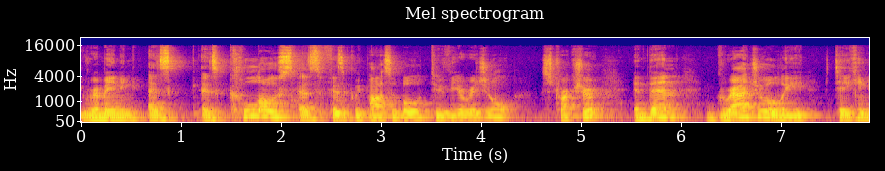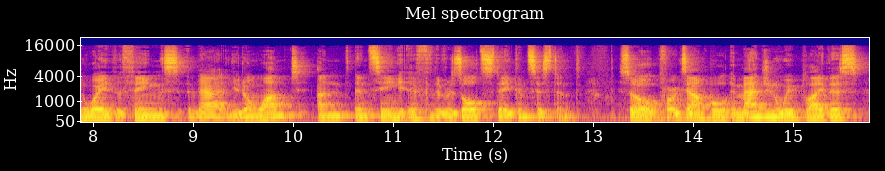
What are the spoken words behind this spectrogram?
remaining as as close as physically possible to the original structure, and then gradually taking away the things that you don't want and, and seeing if the results stay consistent. So, for example, imagine we apply this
